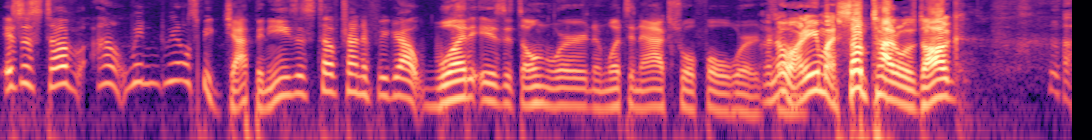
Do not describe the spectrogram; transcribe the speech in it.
It's just tough. I don't, we, we don't speak Japanese. It's tough trying to figure out what is its own word and what's an actual full word. I know. So- I need my subtitles, dog. I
